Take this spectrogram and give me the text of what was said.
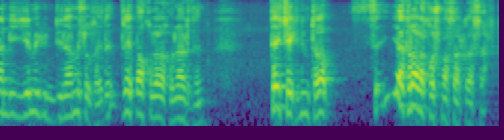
ben bir 20 gün dinlenmiş olsaydı direkt bank olarak önerdim. Tek çektiğim taraf yakın ara koşması arkadaşlar.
